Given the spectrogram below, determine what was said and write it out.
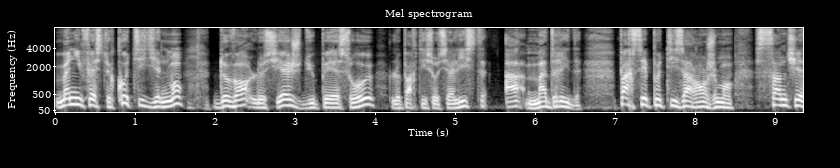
manifestent quotidiennement devant le siège du PSOE, le Parti socialiste à Madrid. Par ces petits arrangements, Sanchez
